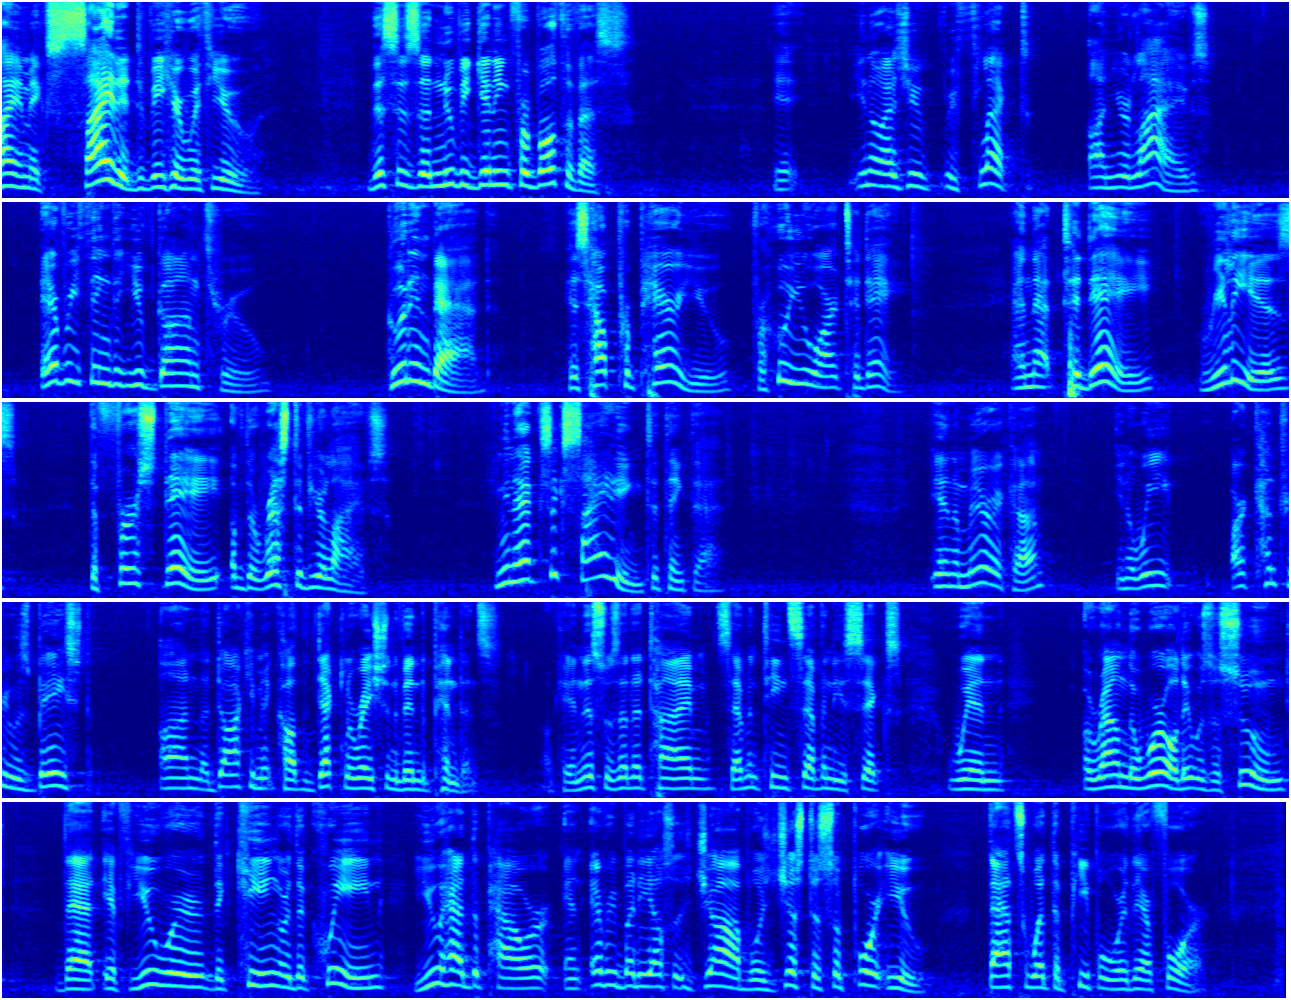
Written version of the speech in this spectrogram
I am excited to be here with you. This is a new beginning for both of us. It, you know, as you reflect on your lives, everything that you've gone through, good and bad, has helped prepare you for who you are today. And that today really is the first day of the rest of your lives. I mean, that's exciting to think that. In America, you know, we, our country was based on a document called the Declaration of Independence. Okay, and this was at a time, 1776, when around the world it was assumed that if you were the king or the queen, you had the power and everybody else's job was just to support you. That's what the people were there for.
